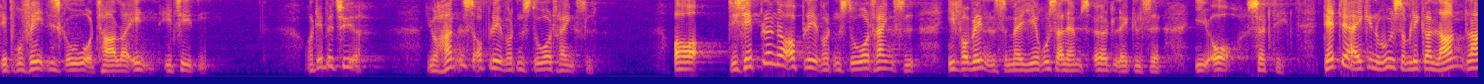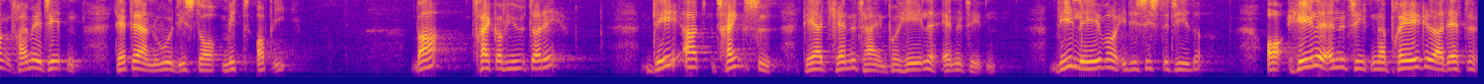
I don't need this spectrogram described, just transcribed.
Det profetiske ord taler inn i tiden. Og Det betyr Johannes opplever den store trengsel. Og disciplene opplever den store trengsel i forbindelse med Jerusalems ødelæggelse i år 70. Dette er ikke noe som ligger langt, langt fremme i tiden. Dette er noe de står midt oppi. Hva trekker vi ut av det? Det at trengsel det er et kjennetegn på hele endetiden. Vi lever i de siste tider, og hele endetiden er preget av dette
